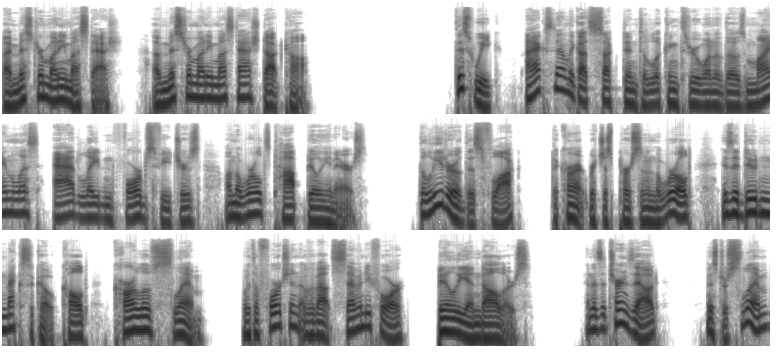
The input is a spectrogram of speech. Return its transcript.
by Mr. Money Mustache of MrMoneyMustache.com. This week, I accidentally got sucked into looking through one of those mindless, ad laden Forbes features on the world's top billionaires. The leader of this flock, the current richest person in the world, is a dude in Mexico called Carlos Slim, with a fortune of about $74 billion. And as it turns out, Mr. Slim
